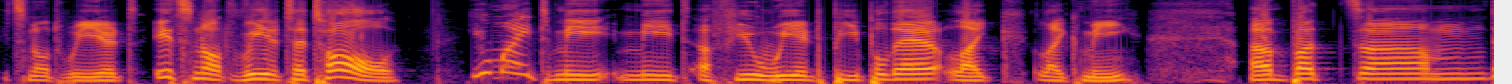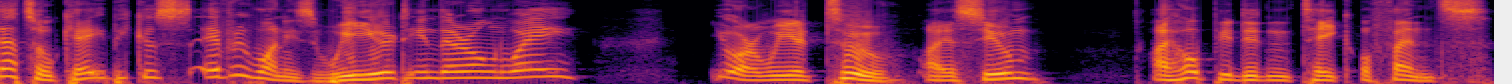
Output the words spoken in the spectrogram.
It's not weird. It's not weird at all. You might me- meet a few weird people there, like like me, uh, but um, that's okay because everyone is weird in their own way. You are weird too, I assume. I hope you didn't take offense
